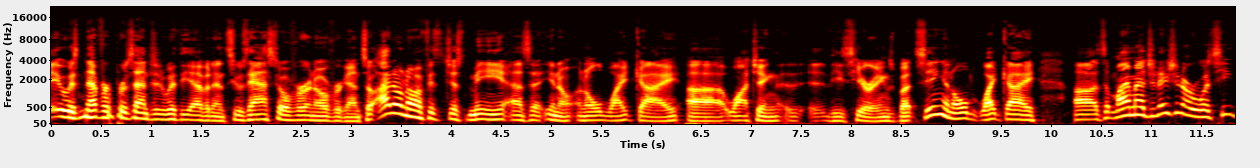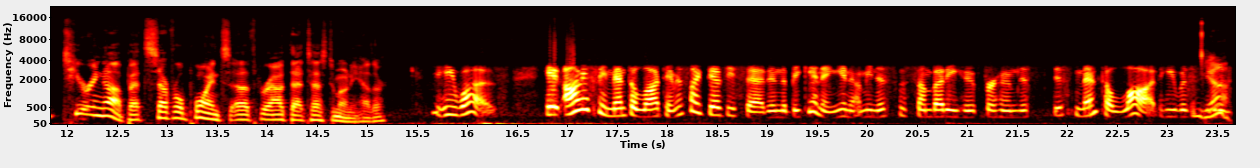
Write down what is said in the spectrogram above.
It was never presented with the evidence. He was asked over and over again. So I don't know if it's just me as a you know an old white guy uh, watching uh, these hearings, but seeing an old white guy uh, is it my imagination or was he tearing up at several points uh, throughout that testimony, Heather? He was. It obviously meant a lot to him. It's like Desi said in the beginning. You know, I mean, this was somebody who, for whom this this meant a lot. He was, he was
